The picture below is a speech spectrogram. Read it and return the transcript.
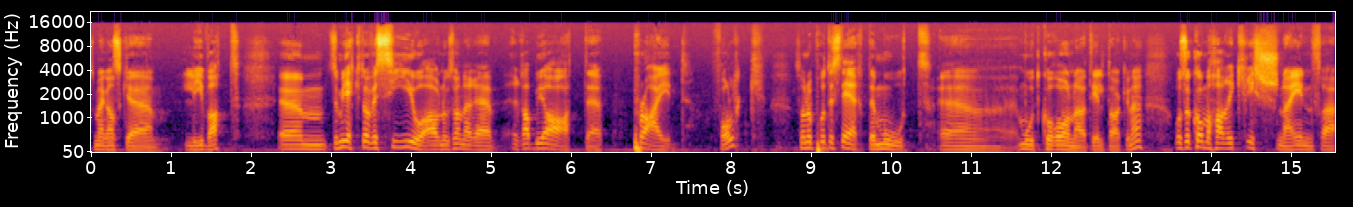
som er ganske livatt. Um, som gikk da ved sida av noen sånne rabiate pride-folk som da protesterte mot, uh, mot koronatiltakene. Og så kommer Hare Krishna inn fra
